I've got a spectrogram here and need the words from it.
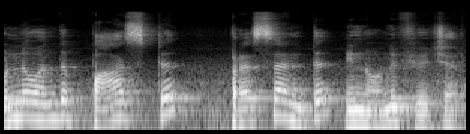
ஒன்று வந்து பாஸ்ட்டு ப்ரெசண்ட்டு இன்னொன்று ஃப்யூச்சர்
